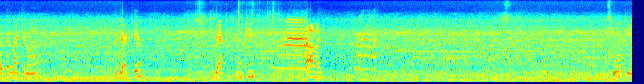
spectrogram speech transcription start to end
Batin Akil ha. Tibi Akil. Tibi Akil Smoky. Tarik. Smoky,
